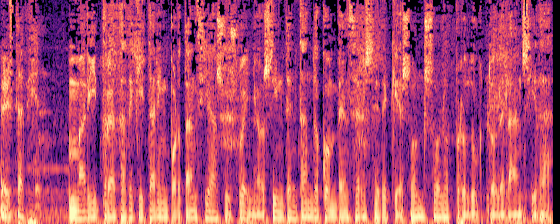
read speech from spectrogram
Está bien. Marie trata de quitar importancia a sus sueños, intentando convencerse de que son solo producto de la ansiedad.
